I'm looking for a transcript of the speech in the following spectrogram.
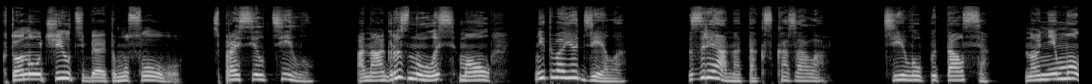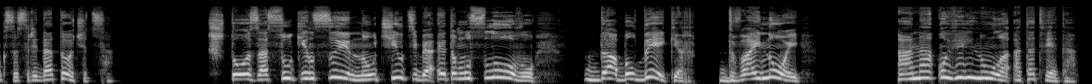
«Кто научил тебя этому слову?» — спросил Тилу. Она огрызнулась, мол, не твое дело. Зря она так сказала. Тилу пытался, но не мог сосредоточиться. «Что за сукин сын научил тебя этому слову? Даблдекер! Двойной! Она увильнула от ответа.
